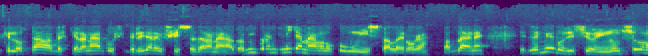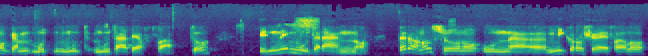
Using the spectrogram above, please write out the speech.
che, lottava perché Nato, per l'Italia uscisse dalla Nato. Mi, mi, chiamavano comunista all'epoca, va bene? Le mie posizioni non sono mutate affatto e né muteranno però non sono un uh, microcefalo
